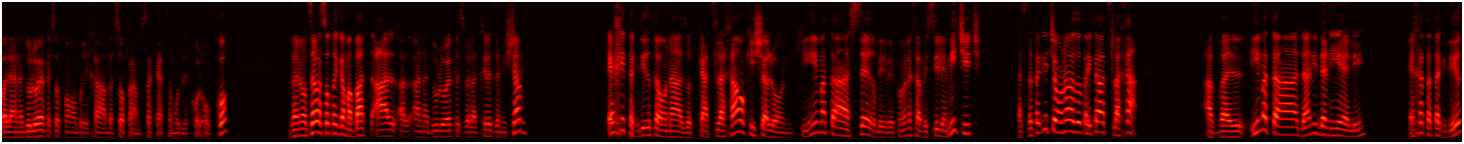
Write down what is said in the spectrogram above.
83-74 לאנדולו 0, עוד פעם הבריחה בסוף, המשחק היה צמוד לכל אורכו. ואני רוצה לעשות רגע מבט על, על אנדולו 0 ולהתחיל את זה משם. איך היא תגדיר את העונה הזאת? כהצלחה או כישלון? כי אם אתה סרבי וקוראים לך וסילה מיצ'יץ', אז אתה תגיד שהעונה הזאת הייתה הצלחה. אבל אם אתה דני דניאלי, איך אתה תגדיר?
